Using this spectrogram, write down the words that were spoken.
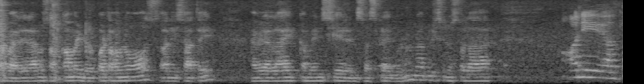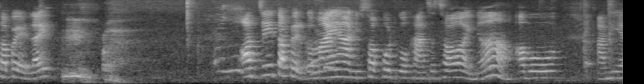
तपाईँहरूले राम्रोसँग कमेन्टहरू पठाउनुहोस् अनि साथै हामीलाई लाइक कमेन्ट सेयर अनि सब्सक्राइब गर्नु नबिर्सिनुहोस् होला। अनि तपाईँहरूलाई अझै तपाईँहरूको माया अनि सपोर्टको खाँचो छ होइन? अब हामी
